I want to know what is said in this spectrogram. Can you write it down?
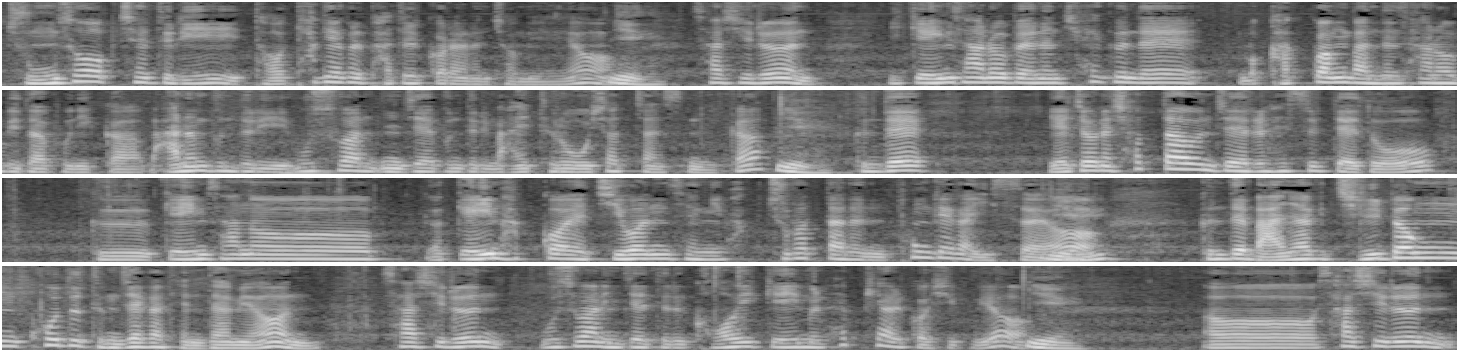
중소업체들이 더 타격을 받을 거라는 점이에요. 예. 사실은 이 게임 산업에는 최근에 뭐 각광받는 산업이다 보니까 많은 분들이 우수한 인재분들이 많이 들어오셨지 않습니까? 예. 근데 예전에 셧다운제를 했을 때도 그 게임 산업 게임 학과의 지원생이 확 줄었다는 통계가 있어요. 예. 근데 만약에 질병 코드 등재가 된다면 사실은 우수한 인재들은 거의 게임을 회피할 것이고요. 예. 어, 사실은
